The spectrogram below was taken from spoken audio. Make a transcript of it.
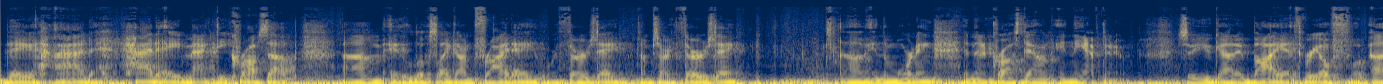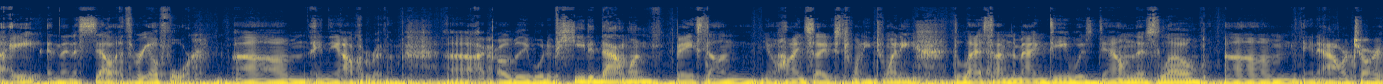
they had had a MACD cross up. Um, it looks like on Friday or Thursday I'm sorry, Thursday uh, in the morning, and then a cross down in the afternoon. So you got a buy at 308 and then a sell at 304 um, in the algorithm. Uh, I probably would have heated that one based on you know hindsight is 2020. The last time the MACD was down this low um, in chart,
